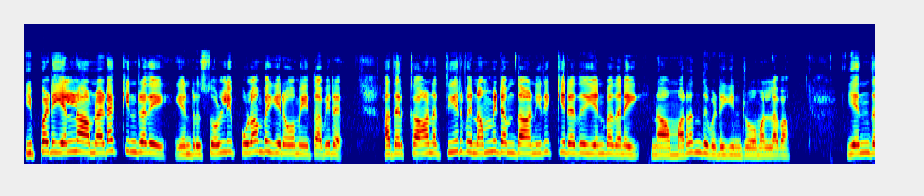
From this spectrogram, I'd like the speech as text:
இப்படியெல்லாம் நடக்கின்றதே என்று சொல்லி புலம்புகிறோமே தவிர அதற்கான தீர்வு நம்மிடம்தான் இருக்கிறது என்பதனை நாம் மறந்து விடுகின்றோம் அல்லவா எந்த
